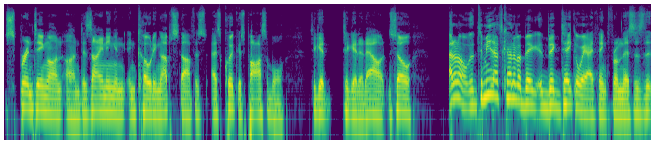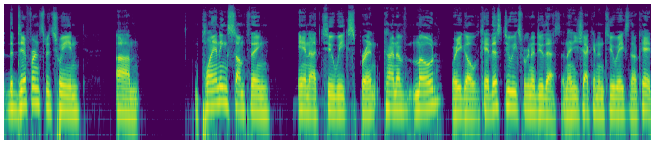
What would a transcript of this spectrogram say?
sprinting on on designing and, and coding up stuff as as quick as possible to get to get it out. So I don't know. To me, that's kind of a big big takeaway. I think from this is the, the difference between um, planning something in a two week sprint kind of mode where you go, okay, this two weeks we're going to do this, and then you check in in two weeks, and okay,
